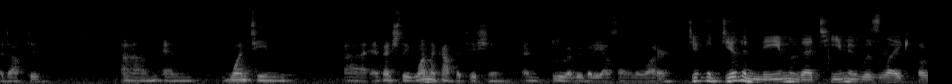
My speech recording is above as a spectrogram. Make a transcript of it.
adopted. Um, and one team uh, eventually won the competition and blew everybody else out of the water. Do you have the Do you have the name of that team? It was like a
